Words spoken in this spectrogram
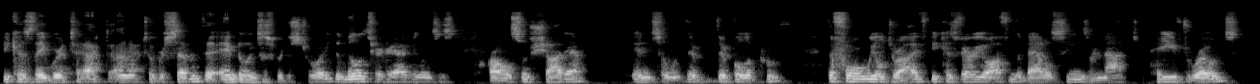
because they were attacked on October 7th. The ambulances were destroyed. The military ambulances are also shot at and so they're they're bulletproof. The four wheel drive because very often the battle scenes are not paved roads,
